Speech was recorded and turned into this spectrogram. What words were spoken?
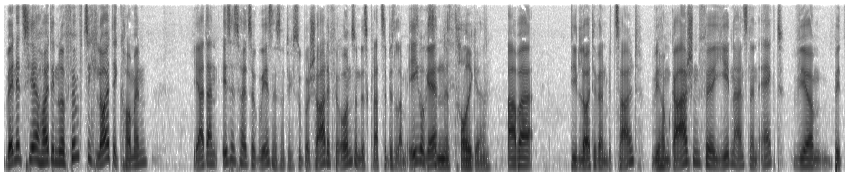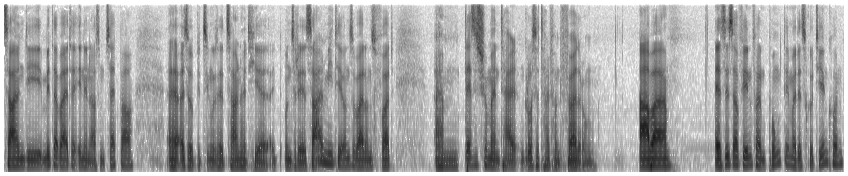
wenn jetzt hier heute nur 50 Leute kommen, ja, dann ist es halt so gewesen. Das ist natürlich super schade für uns und das kratzt ein bisschen am Ego, gell? Das ist trauriger. Aber die Leute werden bezahlt. Wir haben Gagen für jeden einzelnen Act. Wir bezahlen die MitarbeiterInnen aus dem Z-Bau, äh, also beziehungsweise zahlen halt hier unsere Saalmiete und so weiter und so fort. Ähm, das ist schon mal ein, Teil, ein großer Teil von Förderung. Aber es ist auf jeden Fall ein Punkt, den man diskutieren kann.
